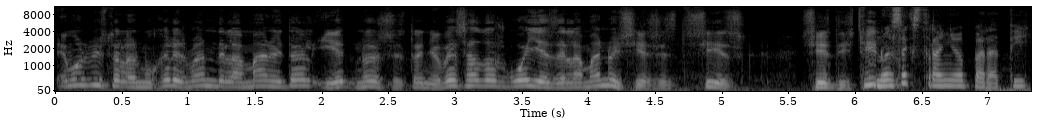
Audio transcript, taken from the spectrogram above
hemos visto a las mujeres van de la mano y tal, y es- no es extraño. Ves a dos güeyes de la mano y sí es, sí es, sí es distinto. No es extraño para ti,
